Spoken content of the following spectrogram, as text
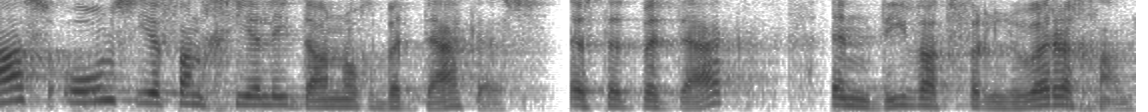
as ons evangelie dan nog bedek is, is dit bedek in die wat verlore gaan.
